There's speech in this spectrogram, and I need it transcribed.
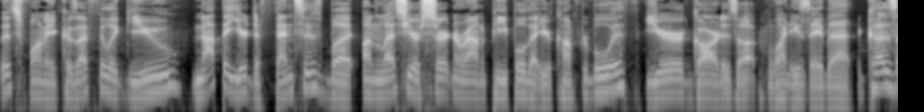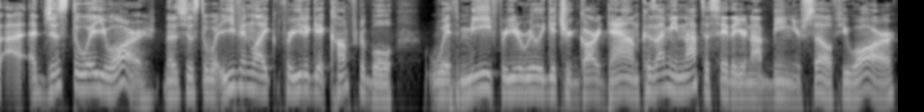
It's funny because I feel like you, not that you're defensive, but unless you're a certain around of people that you're comfortable with, your guard is up. Why do you say that? Because I, just the way you are. That's just the way. Even like for you to get comfortable with me, for you to really get your guard down. Because I mean, not to say that you're not being yourself, you are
